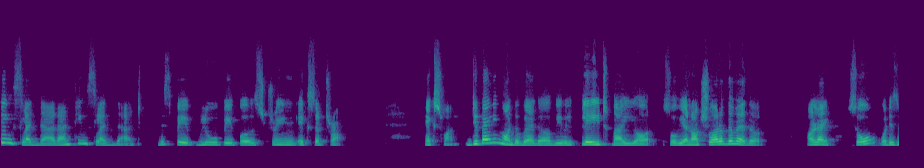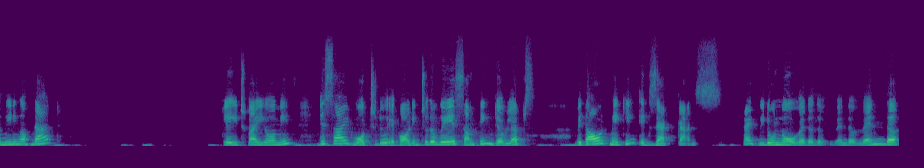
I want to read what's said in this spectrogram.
things like that and things like that. This paper, glue, paper, string, etc. Next one, depending on the weather, we will play it by ear. So we are not sure of the weather. All right. So what is the meaning of that? Play it by your means decide what to do according to the way something develops without making exact plans. Right? We don't know whether the when the when the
